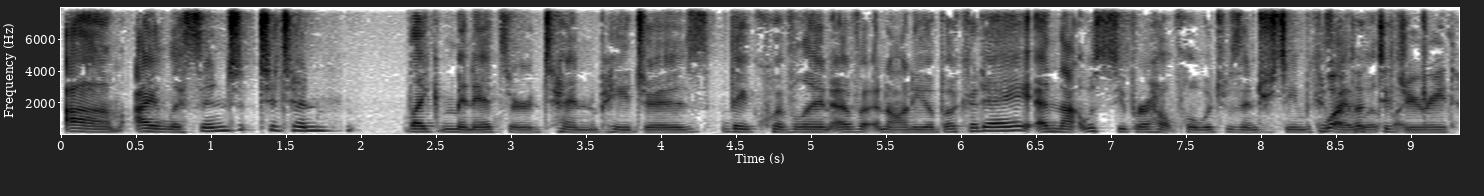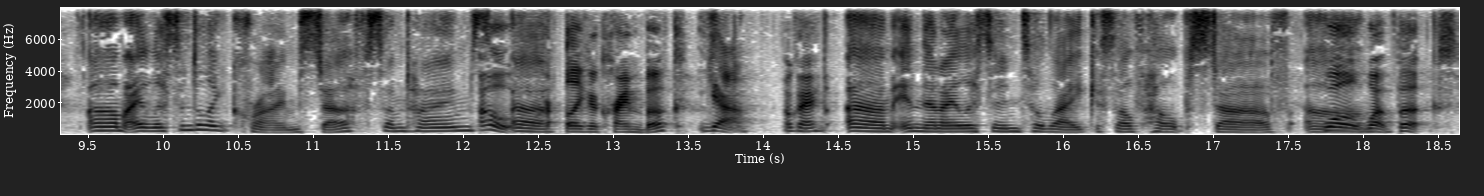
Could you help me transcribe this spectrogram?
um, I listened to ten like minutes or 10 pages the equivalent of an audiobook a day and that was super helpful which was interesting because What I book would did like, you read? um i listened to like crime stuff sometimes Oh, uh, like a crime book? yeah Okay. um, and then I listened to like self help stuff. Um, well, what books?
